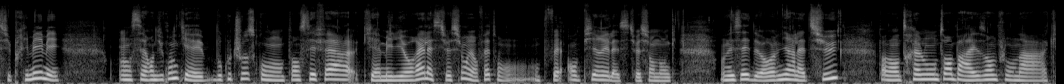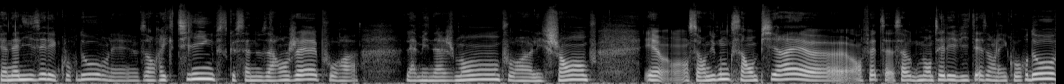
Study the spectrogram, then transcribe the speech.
supprimer, mais on s'est rendu compte qu'il y avait beaucoup de choses qu'on pensait faire qui amélioraient la situation et en fait on, pouvait empirer la situation. Donc on essaye de revenir là-dessus. Pendant très longtemps par exemple on a canalisé les cours d'eau en les faisant rectiligne parce que ça nous arrangeait pour euh, l'aménagement, pour euh, les champs. Et on s'est rendu compte que ça empirait, euh, en fait ça, augmentait les vitesses dans les cours d'eau.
